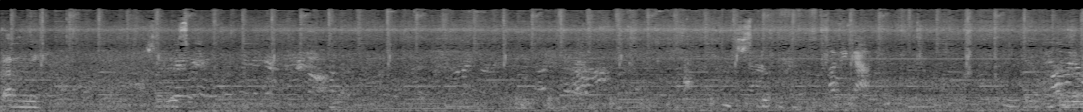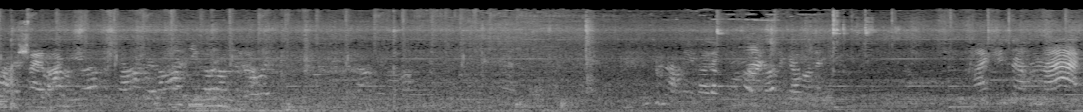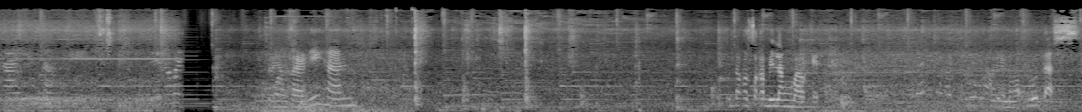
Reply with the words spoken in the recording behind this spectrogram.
Karni. Seryoso. Isda. Ano kaya ang gawin ko siya? Punta ko sa kabilang market. Ito yung mga prutas.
